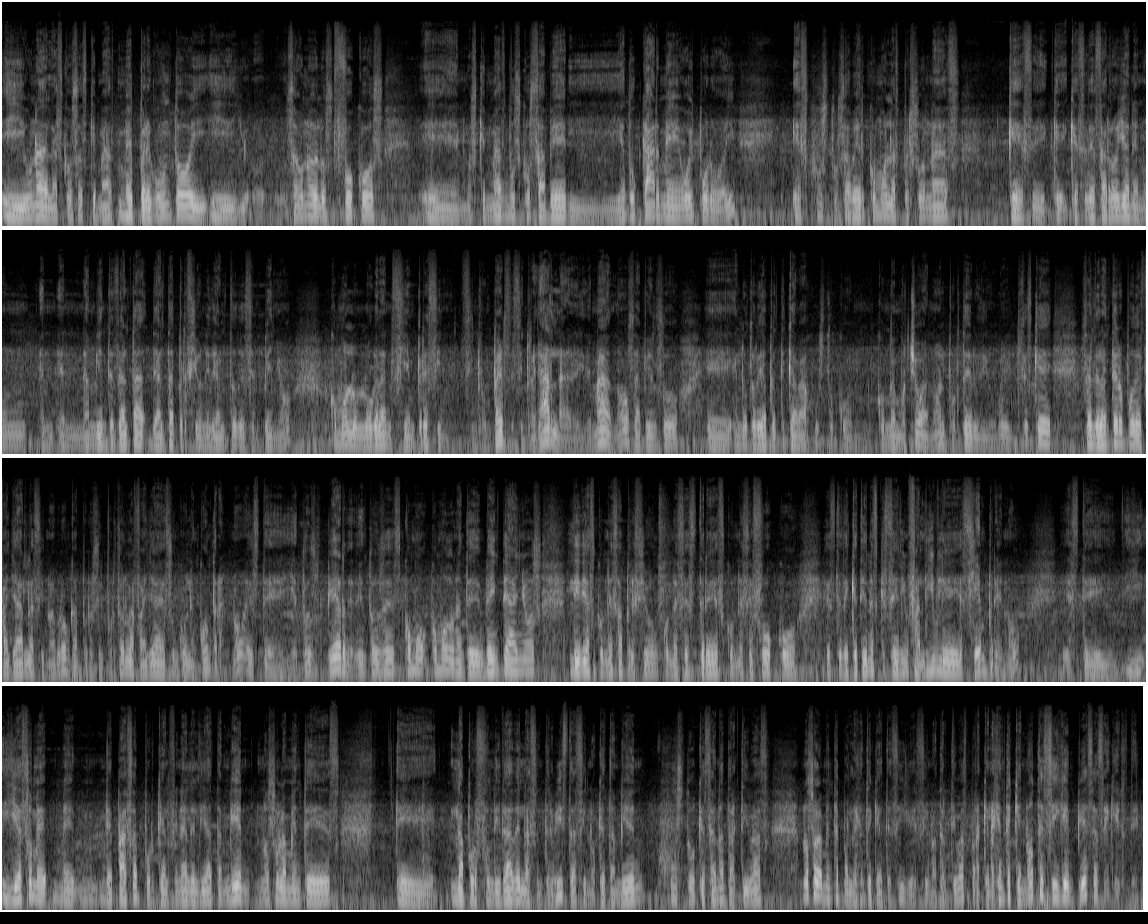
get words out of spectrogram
y una de las cosas que más me pregunto y, y yo- o sea, uno de los focos eh, en los que más busco saber y educarme hoy por hoy es justo saber cómo las personas que se, que, que se desarrollan en, un, en, en ambientes de alta, de alta presión y de alto desempeño, cómo lo logran siempre sin, sin romperse, sin regarla y demás, ¿no? O sea, pienso, eh, el otro día platicaba justo con, con Memo Ochoa, ¿no? El portero, y digo, güey, pues es que, o sea, el delantero puede fallarla si no hay bronca, pero si el portero la falla es un gol en contra, ¿no? Este, y entonces pierde. Y entonces, ¿cómo, ¿cómo durante 20 años lidias con esa presión, con ese estrés, con ese foco, este, de que tienes que ser infalible siempre, ¿no? Este, y, eso me, me, me pasa porque al final del día también, no solamente es eh, la profundidad de las entrevistas, sino que también justo que sean atractivas, no solamente para la gente que ya te sigue, sino atractivas para que la gente que no te sigue empiece a seguirte.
